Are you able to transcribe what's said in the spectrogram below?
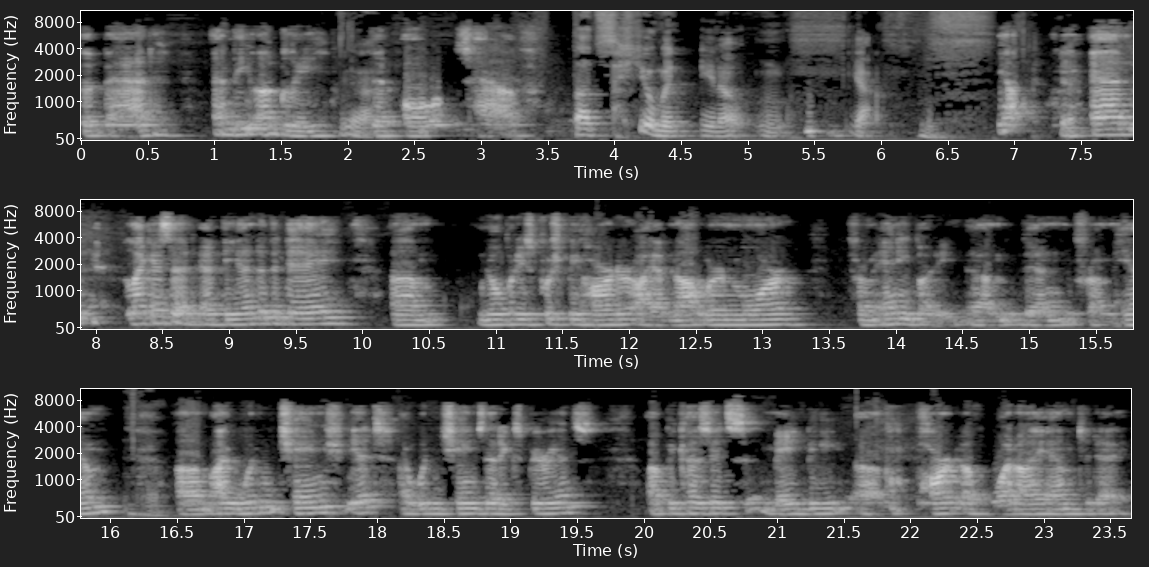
the bad, and the ugly yeah. that all of us have. That's human, you know. Mm. Yeah. Yeah. Yeah. And like I said, at the end of the day, um, nobody's pushed me harder. I have not learned more from anybody um, than from him. Um, I wouldn't change it. I wouldn't change that experience uh, because it's made me uh, part of what I am today.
